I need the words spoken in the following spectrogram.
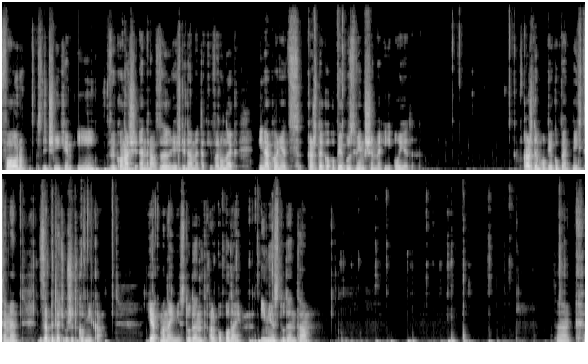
for z licznikiem i wykona się n razy, jeśli damy taki warunek, i na koniec każdego obiegu zwiększymy i o 1. Każdym obiegu pętli chcemy zapytać użytkownika, jak ma na imię student, albo podaj imię studenta. Tak,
